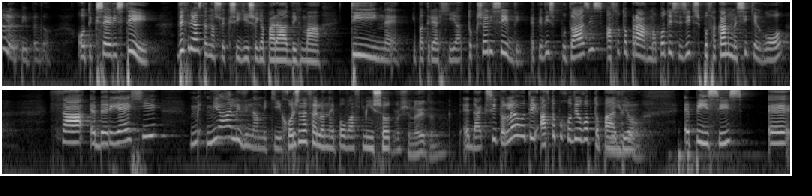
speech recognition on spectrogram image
άλλο επίπεδο. Ότι ξέρεις τι, δεν χρειάζεται να σου εξηγήσω για παράδειγμα τι είναι η πατριαρχία. Το ξέρεις ήδη. Επειδή σπουδάζεις αυτό το πράγμα. Οπότε η συζήτηση που θα κάνουμε εσύ και εγώ θα εμπεριέχει μια άλλη δυναμική, χωρίς να θέλω να υποβαθμίσω. Όχι, εννοείται. ναι. Εντάξει, το λέω ότι αυτό που έχω δει εγώ από το πάντιο. Λογικό. Επίση, ε,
